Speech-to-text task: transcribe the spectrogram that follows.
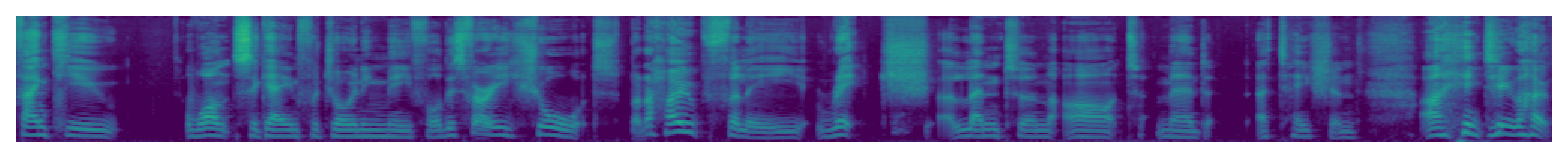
Thank you once again for joining me for this very short but hopefully rich Lenten art meditation. I do hope,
